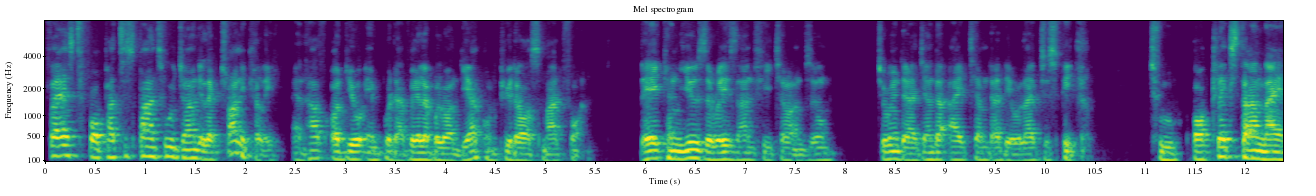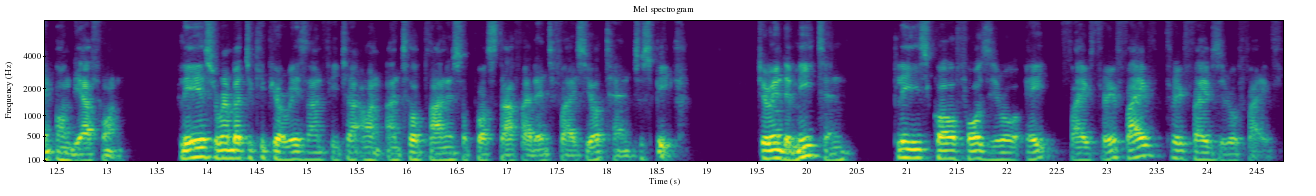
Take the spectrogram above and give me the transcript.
First, for participants who joined electronically and have audio input available on their computer or smartphone, they can use the raise hand feature on Zoom during the agenda item that they would like to speak to, or click star nine on their phone. Please remember to keep your raise hand feature on until planning support staff identifies your turn to speak. During the meeting, please call 408-535-3505.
